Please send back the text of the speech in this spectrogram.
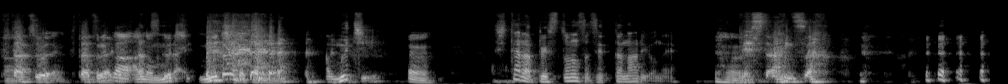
二つ、二つだけ。それか、あの、無知、無知とか あ、無知？も。うん。したらベストアンサー絶対なるよね。うんベストアンサー。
